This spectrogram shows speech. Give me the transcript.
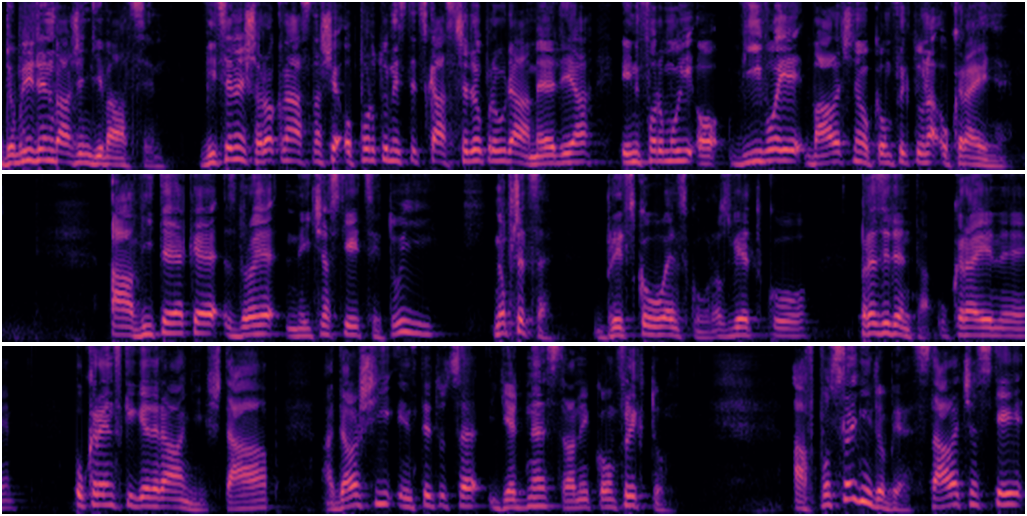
Dobrý den, vážení diváci. Více než rok nás naše oportunistická středoproudá média informují o vývoji válečného konfliktu na Ukrajině. A víte, jaké zdroje nejčastěji citují? No přece britskou vojenskou rozvědku, prezidenta Ukrajiny, ukrajinský generální štáb a další instituce jedné strany konfliktu. A v poslední době stále častěji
